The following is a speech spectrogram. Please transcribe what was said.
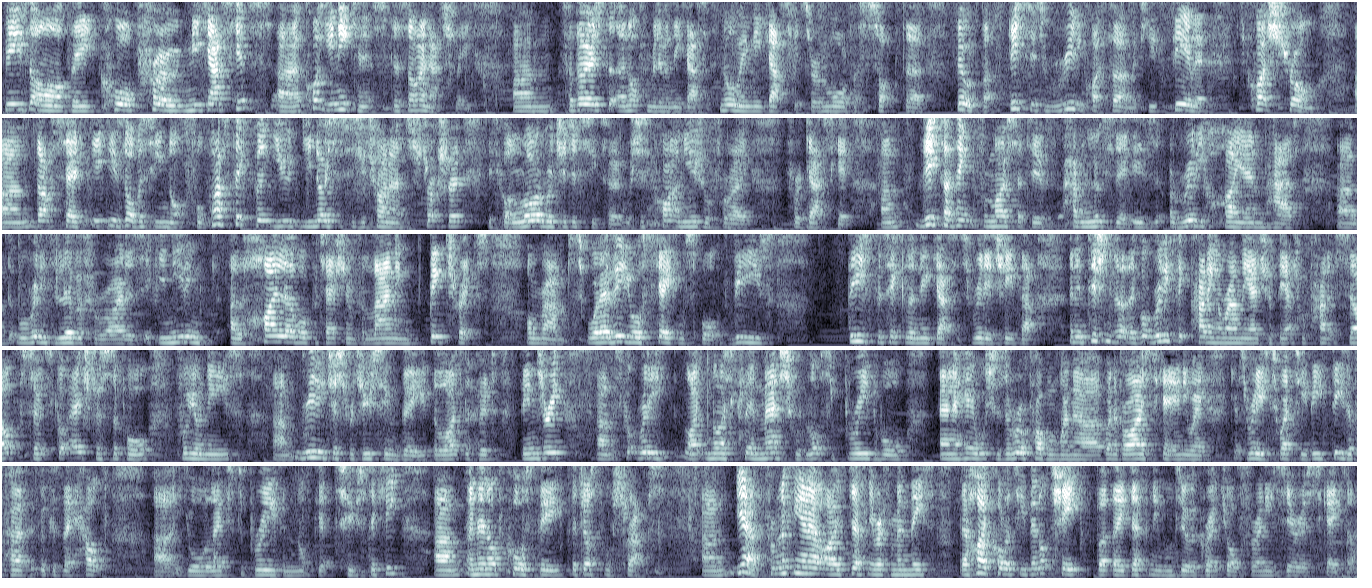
These are the Core Pro knee gaskets, uh, quite unique in its design actually. Um, for those that are not familiar with knee gaskets, normally knee gaskets are more of a softer build, but this is really quite firm. If you feel it, it's quite strong. Um, that said, it is obviously not full plastic, but you, you notice as you're trying to structure it, it's got a lot of rigidity to it, which is quite unusual for a for a gasket. Um, this, I think, from my perspective, having looked at it, is a really high-end pad um, that will really deliver for riders. If you're needing a high level of protection for landing big tricks on ramps, whatever your skating sport, these these particular knee gaskets really achieve that. In addition to that, they've got really thick padding around the edge of the actual pad itself, so it's got extra support for your knees, um, really just reducing the, the likelihood of injury. Um, it's got really like nice clear mesh with lots of breathable air here, which is a real problem when uh, whenever I skate anyway, it gets really sweaty. These, these are perfect because they help uh, your legs to breathe and not get too sticky. Um, and then of course the adjustable straps. Um, yeah, from looking at it, I definitely recommend these. They're high quality, they're not cheap, but they definitely will do a great job for any serious skater.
